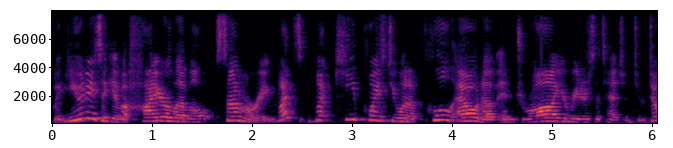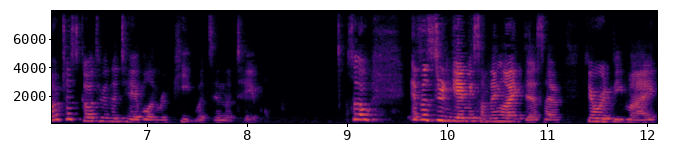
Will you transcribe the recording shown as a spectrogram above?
but you need to give a higher level summary. What's, what key points do you want to pull out of and draw your reader's attention to? Don't just go through the table and repeat what's in the table. So if a student gave me something like this, I, here would be my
